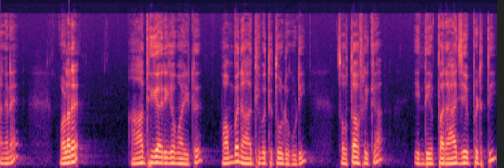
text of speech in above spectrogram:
അങ്ങനെ വളരെ ആധികാരികമായിട്ട് വമ്പൻ ആധിപത്യത്തോടു കൂടി സൗത്ത് ആഫ്രിക്ക ഇന്ത്യയെ പരാജയപ്പെടുത്തി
